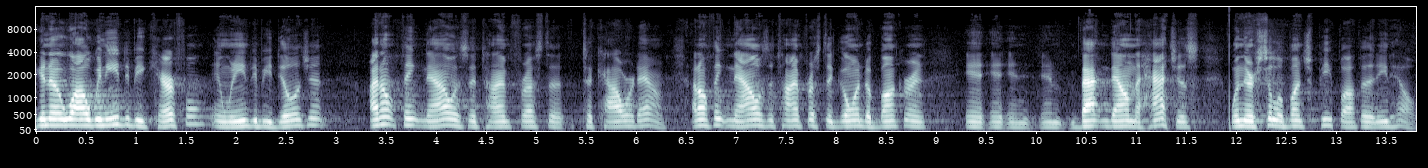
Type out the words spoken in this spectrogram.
you know, while we need to be careful and we need to be diligent, I don't think now is the time for us to, to cower down. I don't think now is the time for us to go into bunker and, and, and, and batten down the hatches when there's still a bunch of people out there that need help.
